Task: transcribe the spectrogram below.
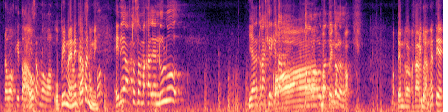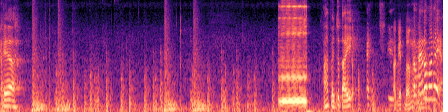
ada walkie talkie sama walkie Upi mainnya kapan ini? Ini waktu sama kalian dulu. Yang terakhir kita Oh, tolol banget itu loh. Yang pertama kali banget ya? Iya. Apa itu tai? Eh, Kaget banget Yang merah mana ya?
